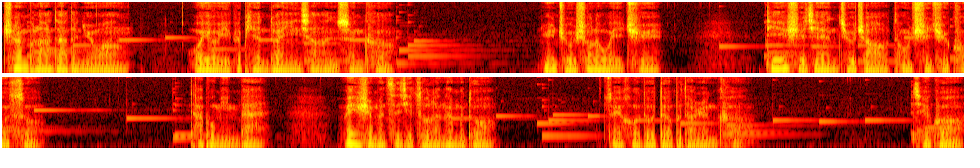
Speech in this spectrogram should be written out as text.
穿普拉达的女王，我有一个片段印象很深刻。女主受了委屈，第一时间就找同事去哭诉。她不明白，为什么自己做了那么多，最后都得不到认可。结果，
